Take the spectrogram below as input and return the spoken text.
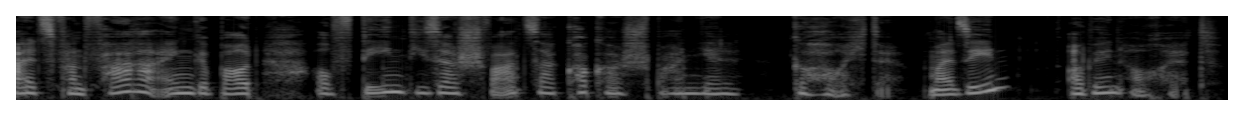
als Fanfare eingebaut, auf den dieser schwarzer Cocker Spaniel gehorchte. Mal sehen, ob ihr ihn auch hört.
